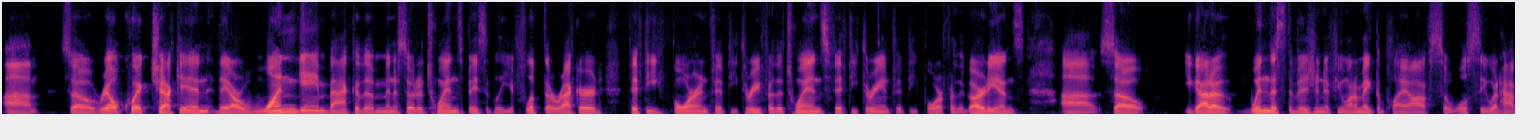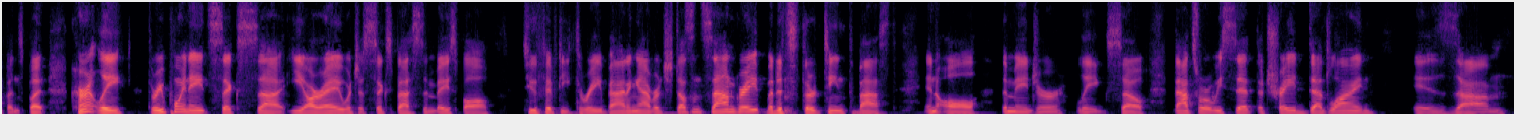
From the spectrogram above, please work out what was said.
Um, so, real quick check in. They are one game back of the Minnesota Twins. Basically, you flip the record 54 and 53 for the Twins, 53 and 54 for the Guardians. Uh, so, you got to win this division if you want to make the playoffs. So, we'll see what happens. But currently, 3.86 uh, ERA, which is sixth best in baseball, 253 batting average. Doesn't sound great, but it's 13th best in all the major leagues. So, that's where we sit. The trade deadline is. Um,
